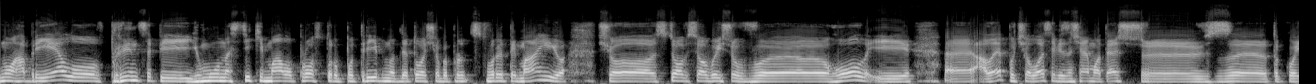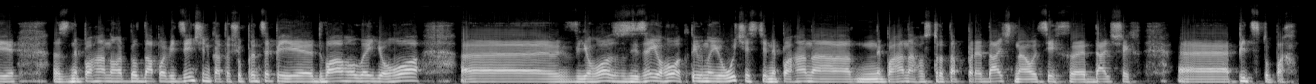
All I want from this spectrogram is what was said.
ну, Габріелу, в принципі, йому настільки мало простору потрібно для того, щоб створити магію, що з цього всього вийшов гол. І, е, але почалося, відзначаємо теж е, з такої з непоганого білдапу від Зінченка. Так що, в принципі, два голи його е, в його з його активної участі непогана, непогана гострота передач на оцих е, дальших е, підступах.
